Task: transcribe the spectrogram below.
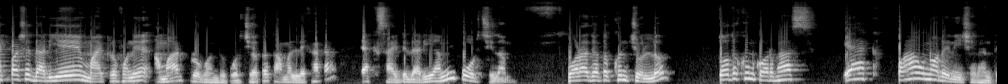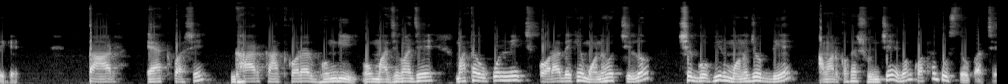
এক পাশে দাঁড়িয়ে মাইক্রোফোনে আমার প্রবন্ধ পড়ছি, অর্থাৎ আমার লেখাটা এক সাইডে দাঁড়িয়ে আমি পড়ছিলাম। পড়া যতক্ষণ চলল, ততক্ষণ করভাস এক পাও নড়েনি সেখান থেকে। তার এক পাশে ঘাড় কাত করার ভঙ্গি ও মাঝে মাঝে মাথা উপর নিচ করা দেখে মনে হচ্ছিল সে গভীর মনোযোগ দিয়ে আমার কথা শুনছে এবং কথা বুঝতেও পারছে।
